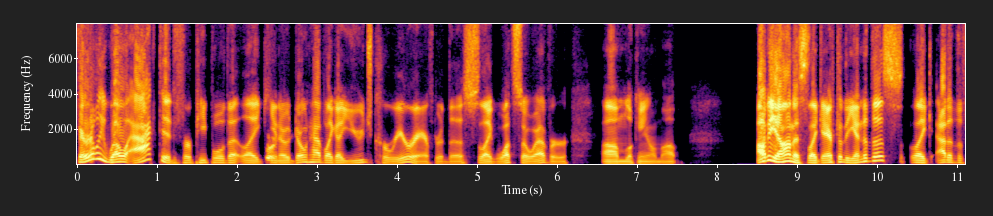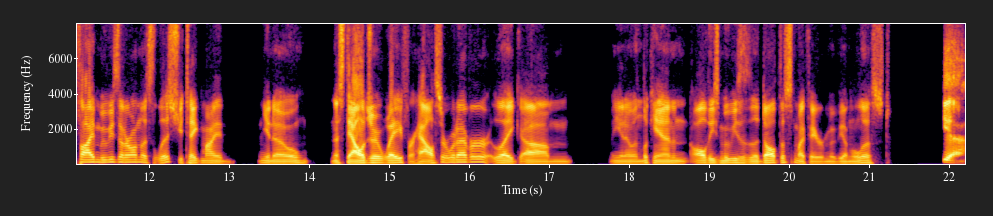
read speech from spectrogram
fairly well acted for people that like you know don't have like a huge career after this like whatsoever um looking them up. I'll be honest like after the end of this like out of the five movies that are on this list you take my you know nostalgia away for house or whatever like um you know and looking at all these movies as an adult this is my favorite movie on the list Yeah,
